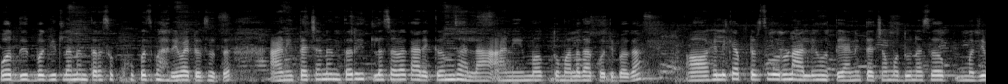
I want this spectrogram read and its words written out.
वर्दीत बघितल्यानंतर असं खूपच भारी वाटत होतं. आणि त्याच्यानंतर इथला सगळा कार्यक्रम झाला आणि मग तुम्हाला दाखवते बघा. हेलिकॉप्टर्सवरून आले होते आणि त्याच्यामधून असं म्हणजे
